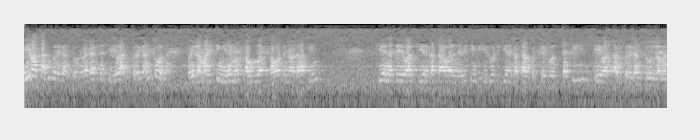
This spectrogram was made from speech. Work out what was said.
ඒවත් අඩු කරගන්න ඕන. වැඩක් නැති ඒවා අඩු කරගන්න ඕන. ඔය ළමයි ඉතින් එහෙම කවුරුවත් කවටන අදහසින් කියන දේවල් කියන කතාවල් නෙවෙයි විහිළුවට කියන කතා කොච්චරවත් ඇති ඒවත් අඩු කරගන්න ඕන ළමයි.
